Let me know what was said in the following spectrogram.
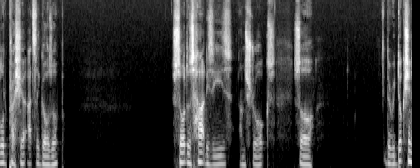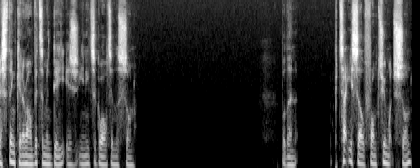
blood pressure actually goes up. So does heart disease and strokes. So the reductionist thinking around vitamin D is you need to go out in the sun. But then protect yourself from too much sun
